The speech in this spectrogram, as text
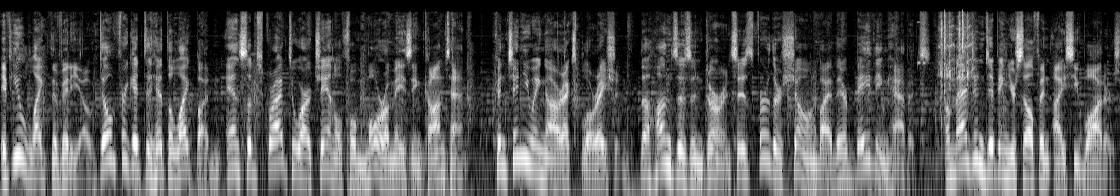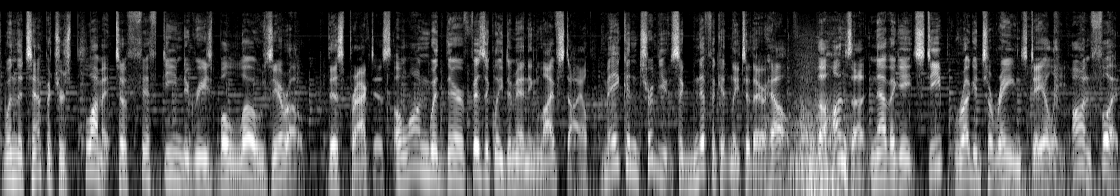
If you liked the video, don't forget to hit the like button and subscribe to our channel for more amazing content. Continuing our exploration, the Hunza's endurance is further shown by their bathing habits. Imagine dipping yourself in icy waters when the temperatures plummet to 15 degrees below zero. This practice, along with their physically demanding lifestyle, may contribute significantly to their health. The Hunza navigate steep, rugged terrains daily, on foot,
